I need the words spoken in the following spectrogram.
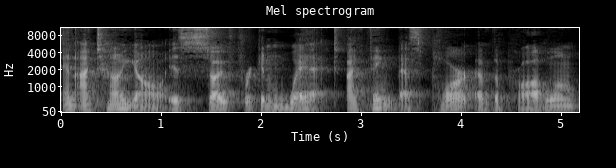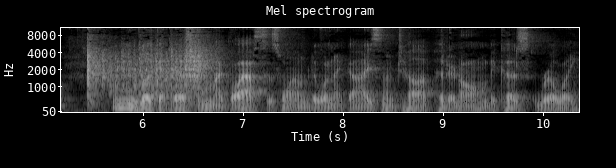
And I tell y'all, it's so freaking wet. I think that's part of the problem. Let me look at this with my glasses while I'm doing it, guys, until I put it on, because really,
